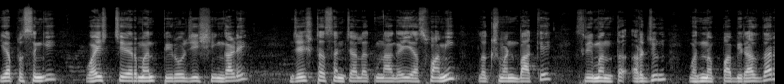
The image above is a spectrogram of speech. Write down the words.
या प्रसंगी व्हाईस चेअरमन पिरोजी शिंगाडे ज्येष्ठ संचालक नागय्या स्वामी लक्ष्मण बाके श्रीमंत अर्जुन वन्नप्पा बिराजदार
